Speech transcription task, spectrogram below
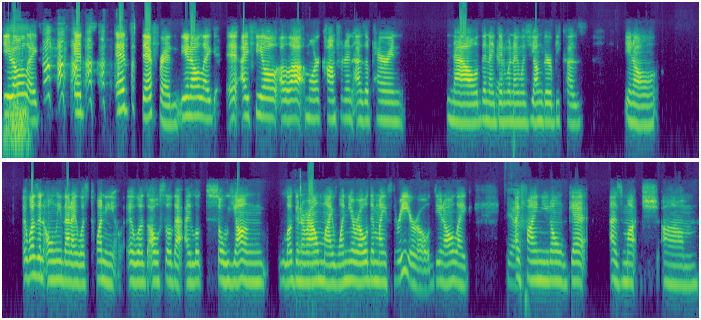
you know? Like it's it's different you know? Like it, i feel a lot more confident as a parent now than i yeah. did when i was younger because you know it wasn't only that I was 20, it was also that I looked so young lugging around my one year old and my three year old, you know, like yeah. I find you don't get as much um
